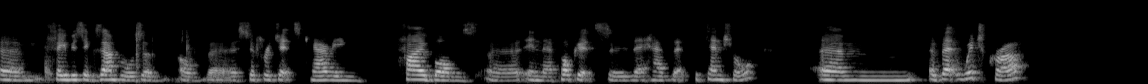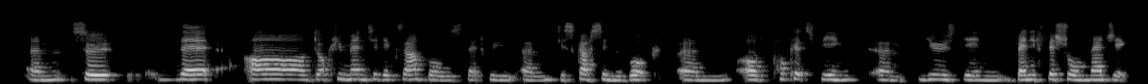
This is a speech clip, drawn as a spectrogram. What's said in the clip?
um, famous examples of, of uh, suffragettes carrying fire bombs uh, in their pockets, so they have that potential um, about witchcraft. Um, so there are documented examples that we um, discuss in the book um, of pockets being um, used in beneficial magic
